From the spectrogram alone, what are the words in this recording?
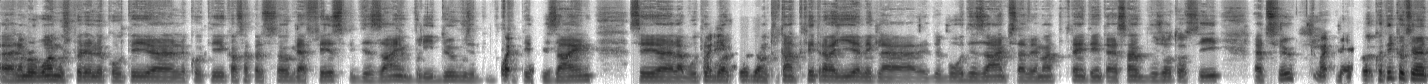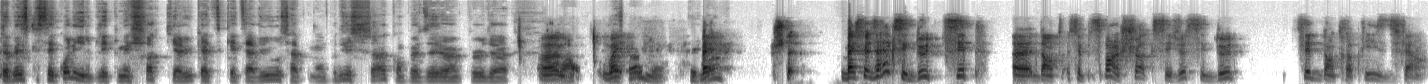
euh, number one, je peux le côté, euh, le côté, comment s'appelle ça, graphisme puis design. Vous les deux, vous êtes design. C'est euh, la beauté de votre Ils ont tout le temps très travaillé avec la, de beaux designs, puis ça a vraiment tout le temps été intéressant. Vous autres aussi là-dessus. Côté culture d'entreprise, c'est quoi les, les, premiers chocs qu'il y a eu que, que tu as vu? on peut dire choc, on peut dire un peu de. oui. Ben, je te, ben, je te dirais que c'est deux types d'entreprises. C'est pas un choc, c'est juste ces deux types d'entreprises différentes.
